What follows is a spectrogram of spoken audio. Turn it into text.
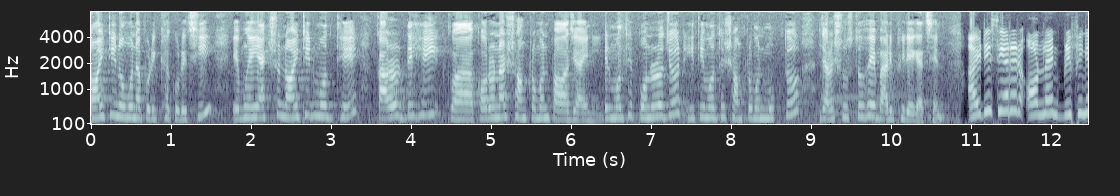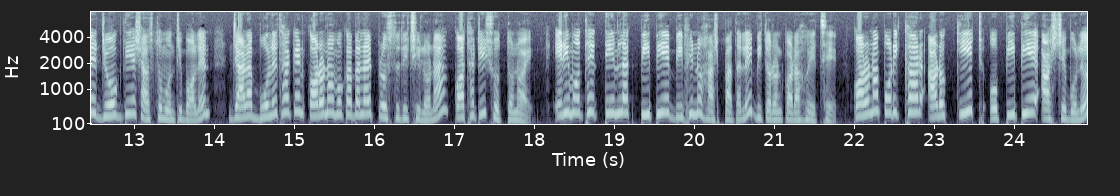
নয়টি নমুনা পরীক্ষা করেছি এবং এই একশো নয়টির মধ্যে কারোর দেহেই করোনার সংক্রমণ পাওয়া যায়নি। এর মধ্যে পনেরো জন ইতিমধ্যে সংক্রমণ মুক্ত যারা সুস্থ হয়ে বাড়ি ফিরে গেছেন। আইডিসিআর এর অনলাইন ব্রিফিংয়ে যোগ দিয়ে স্বাস্থ্যমন্ত্রী বলেন যারা বলে থাকেন করোনা মোকাবেলায় প্রস্তুতি ছিল না কথাটি সত্য নয়। এরই মধ্যে তিন লাখ পিপিএ বিভিন্ন হাসপাতালে বিতরণ করা হয়েছে। করোনা পরীক্ষার আরও কিট ও পিপিএ আসছে বলেও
